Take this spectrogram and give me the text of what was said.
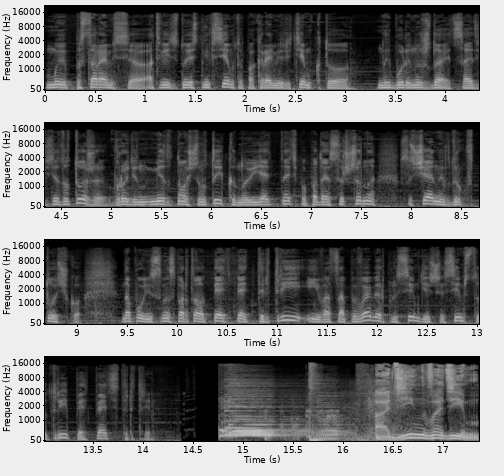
Мы постараемся ответить, но если не всем, то, по крайней мере, тем, кто наиболее нуждается. А ведь это тоже вроде метод научного тыка, но я, знаете, попадаю совершенно случайно вдруг в точку. Напомню, смс-портал 5533 и WhatsApp и Viber плюс 7967 103 5533. Один Вадим.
